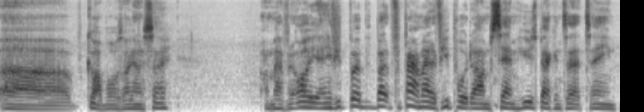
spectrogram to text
uh, God, what was I going to say? I'm having. Oh yeah, and if you but, but for Parramatta, if you put um Sam Hughes back into that team,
